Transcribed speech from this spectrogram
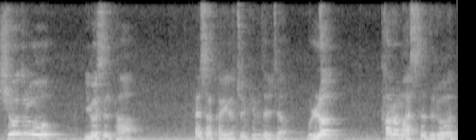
키워드로 이것을 다 해석하기가 좀 힘들죠. 물론 타로 마스터들은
